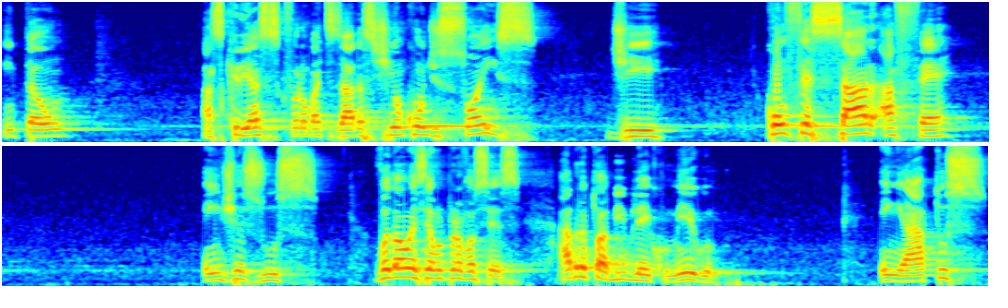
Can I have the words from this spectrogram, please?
Então, as crianças que foram batizadas tinham condições de confessar a fé em Jesus. Vou dar um exemplo para vocês. Abra a tua Bíblia aí comigo, em Atos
